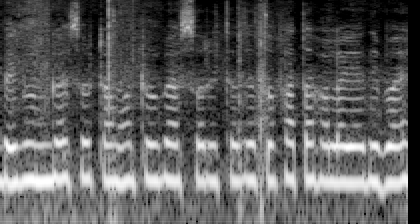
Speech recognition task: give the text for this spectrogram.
বেগুন গাছ ও টমাটোর গাছর এটা যত পাতা ফলাইয়া দিবাই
